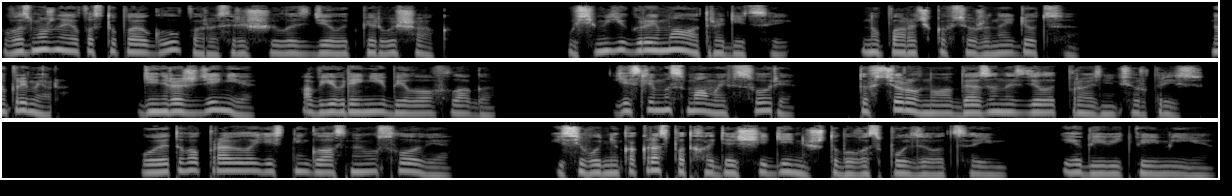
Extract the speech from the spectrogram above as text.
Возможно, я поступаю глупо, раз решила сделать первый шаг. У семьи Грей мало традиций, но парочка все же найдется. Например, день рождения — объявление белого флага. Если мы с мамой в ссоре, то все равно обязаны сделать праздник-сюрприз. У этого правила есть негласные условия, и сегодня как раз подходящий день, чтобы воспользоваться им и объявить перемирие.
